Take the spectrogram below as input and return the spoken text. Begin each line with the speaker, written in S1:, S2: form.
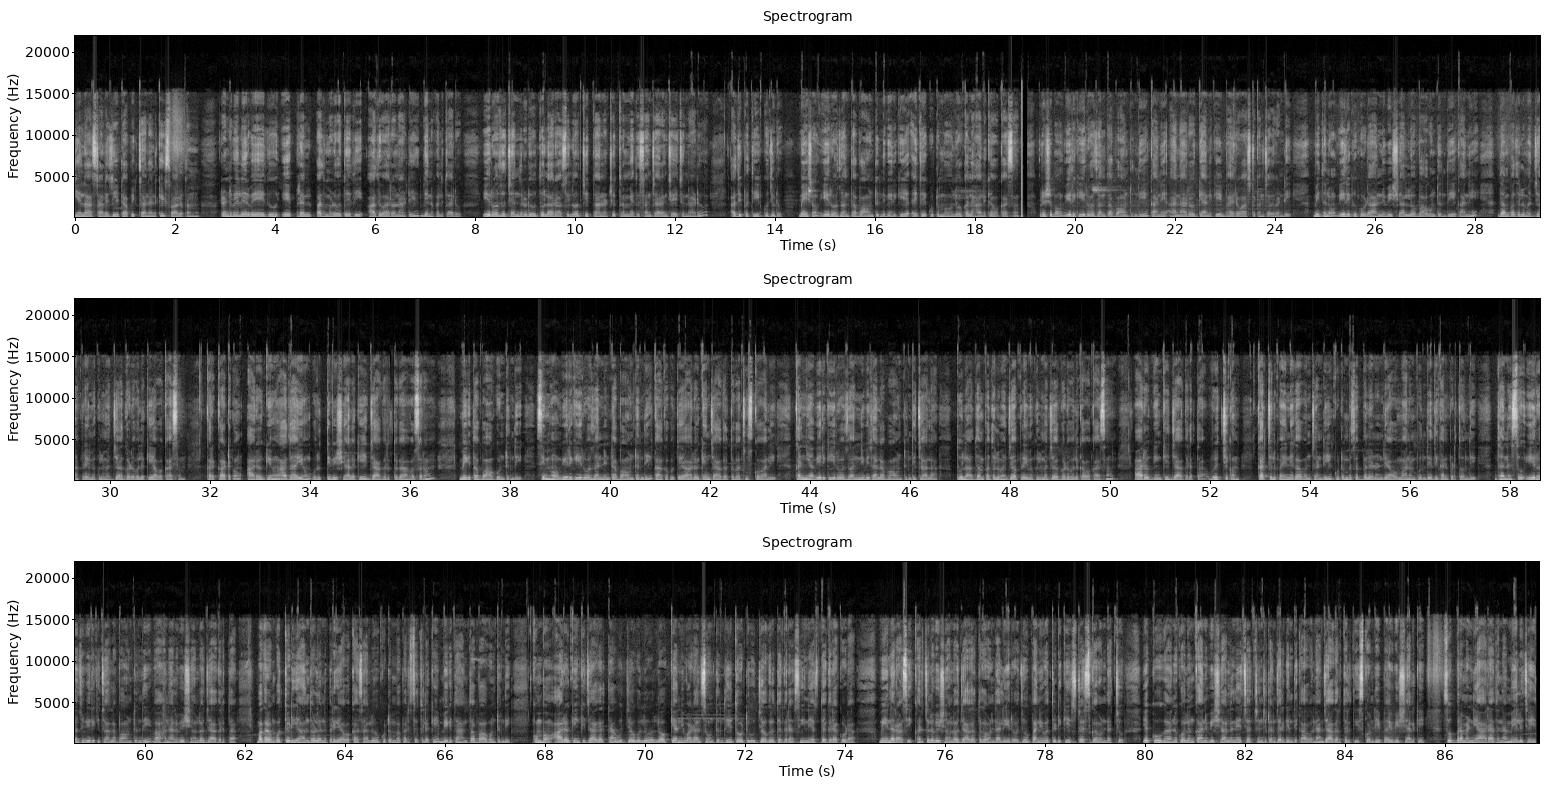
S1: ఇయల్ astrology topic ఛానల్కి స్వాగతం. రెండు వేల ఇరవై ఐదు ఏప్రిల్ పదమూడవ తేదీ ఆదివారం నాటి దిన ఫలితాలు. ఈరోజు చంద్రుడు తులారాశిలో చిత్తా నక్షత్రం మీద సంచారం చేయుచున్నాడు. అధిపతి కుజుడు. మేషం ఈ రోజు అంతా బాగుంటుంది వీరికి. అయితే కుటుంబంలో కలహాలకి అవకాశం. వృషభం వీరికి ఈ రోజు అంతా బాగుంటుంది. కానీ అనారోగ్యానికి భైరవాష్టకం చదవండి. మిథునం వీరికి కూడా అన్ని విషయాల్లో బాగుంటుంది. కానీ దంపతుల మధ్య ప్రేమికుల మధ్య గొడవలకి అవకాశం. కర్కాటకం ఆరోగ్యం ఆదాయం వృత్తి విషయాలకి జాగ్రత్తగా అవసరం. మిగతా బాగుంటుంది. సింహం వీరికి ఈరోజు అన్నింటా బాగుంటుంది. కాకపోతే ఆరోగ్యం జాగ్రత్తగా చూసుకోవాలి. కన్య వీరికి ఈరోజు అన్ని విధాలా బాగుంటుంది చాలా. తుల దంపతుల మధ్య ప్రేమికుల మధ్య గొడవలకు అవకాశం ఆరోగ్యంకి జాగ్రత్త. వృశ్చికం ఖర్చులపై నిఘా ఉంచండి. కుటుంబ సభ్యుల నుండి అవమానం పొందేది కనపడుతోంది. ధనస్సు. ఈరోజు వీరికి చాలా బాగుంటుంది. వాహనాల విషయంలో జాగ్రత్త. మగరం ఒత్తిడి ఆందోళన పెరిగే అవకాశాలు కుటుంబ పరిస్థితులకి మిగతా అంతా బాగుంటుంది. కుంభం. ఆరోగ్యంకి జాగ్రత్త. ఉద్యోగులు లౌక్యాన్ని వాడాల్సి ఉంటుంది. తోటి ఉద్యోగుల దగ్గర సీనియర్స్ దగ్గర కూడా. మీనరాశి ఖర్చుల విషయంలో జాగ్రత్తగా ఉండాలి. ఈరోజు పని ఒత్తిడికి స్ట్రెస్గా ఉండొచ్చు. ఎక్కువగా అనుకూలం కాని విషయాలనే చర్చించడం జరిగింది. కావున జాగ్రత్తలు తీసుకోండి. పై విషయాలకి సుబ్రహ్మణ్య ఆరాధన మేలు చేయి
